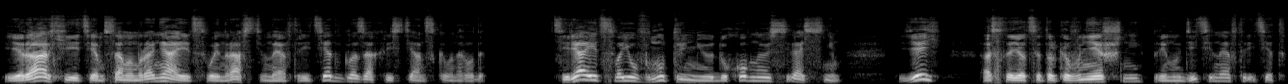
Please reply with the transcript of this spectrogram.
иерархия тем самым роняет свой нравственный авторитет в глазах христианского народа, теряет свою внутреннюю духовную связь с ним. Ей остается только внешний принудительный авторитет.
